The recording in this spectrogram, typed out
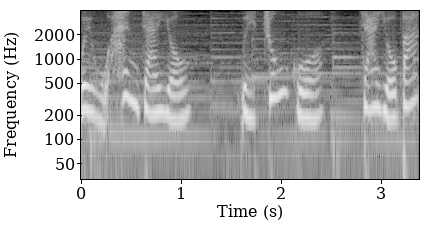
为武汉加油，为中国加油吧！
